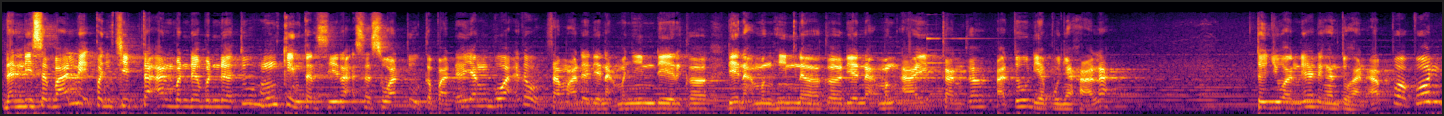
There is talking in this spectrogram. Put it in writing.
dan di sebalik penciptaan benda-benda tu mungkin tersirat sesuatu kepada yang buat tu. Sama ada dia nak menyindir ke dia nak menghina ke dia nak mengaibkan ke itu dia punya hal lah. Tujuan dia dengan Tuhan. Apa pun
